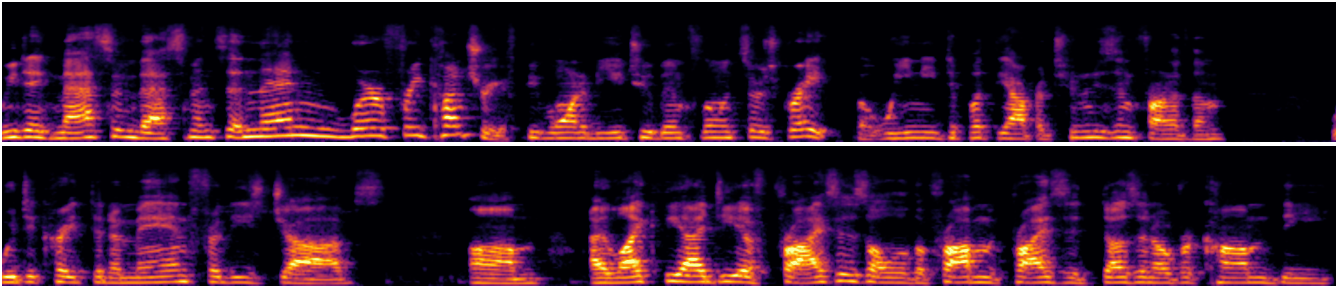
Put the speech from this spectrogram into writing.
We make massive investments and then we're a free country. If people want to be YouTube influencers, great, but we need to put the opportunities in front of them. Need to create the demand for these jobs. Um, I like the idea of prizes, although the problem with prizes doesn't overcome the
